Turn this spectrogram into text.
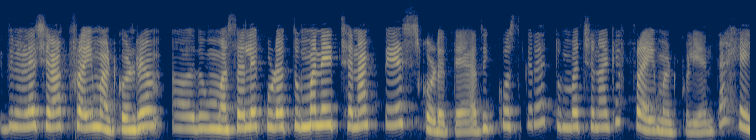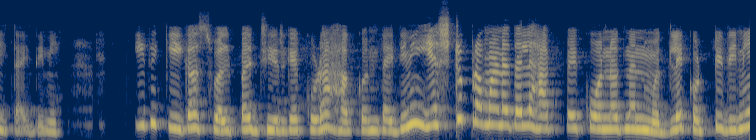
ಇದನ್ನೆಲ್ಲ ಚೆನ್ನಾಗಿ ಫ್ರೈ ಮಾಡಿಕೊಂಡ್ರೆ, ಅದು ಮಸಾಲೆ ಕೂಡ ತುಂಬಾ ಚೆನ್ನಾಗಿ ಟೇಸ್ಟ್ ಕೊಡುತ್ತೆ. ಅದಕ್ಕೋಸ್ಕರ ತುಂಬ ಚೆನ್ನಾಗಿ ಫ್ರೈ ಮಾಡ್ಕೊಳ್ಳಿ ಅಂತ ಹೇಳ್ತಾ ಇದ್ದೀನಿ. ಇದಕ್ಕೀಗ ಸ್ವಲ್ಪ ಜೀರಿಗೆ ಕೂಡ ಹಾಕ್ಕೊತಾ ಇದ್ದೀನಿ. ಎಷ್ಟು ಪ್ರಮಾಣದಲ್ಲಿ ಹಾಕಬೇಕು ಅನ್ನೋದು ನಾನು ಮೊದಲೇ ಕೊಟ್ಟಿದ್ದೀನಿ.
